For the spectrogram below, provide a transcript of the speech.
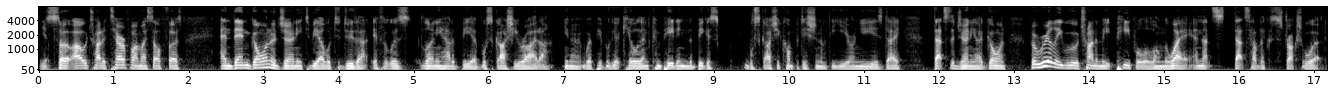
Yep. So I would try to terrify myself first, and then go on a journey to be able to do that. If it was learning how to be a buzkashi rider, you know, where people get killed and compete in the biggest buzkashi competition of the year on New Year's Day, that's the journey I'd go on. But really, we were trying to meet people along the way, and that's that's how the structure worked.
